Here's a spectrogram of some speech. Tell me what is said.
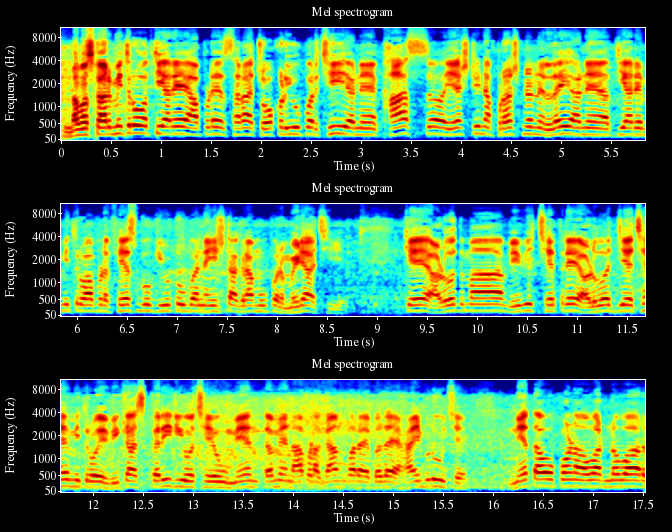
નમસ્કાર મિત્રો, અત્યારે આપણે સરા ચોકડી ઉપર છીએ અને ખાસ એસટીના પ્રશ્નને લઈ અને અત્યારે મિત્રો આપણે ફેસબુક યુટ્યુબ અને ઇન્સ્ટાગ્રામ ઉપર મળ્યા છીએ કે હળવદમાં વિવિધ ક્ષેત્રે હળવદ જે છે મિત્રો એ વિકાસ કરી રહ્યો છે એવું મેન તમે આપણા ગામવાળાએ બધાએ સાંભળ્યું છે. નેતાઓ પણ અવારનવાર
